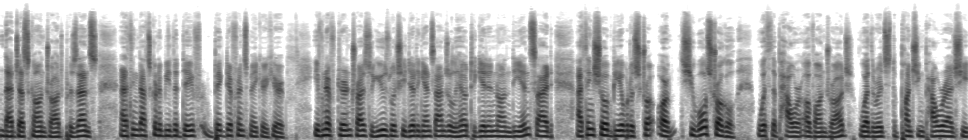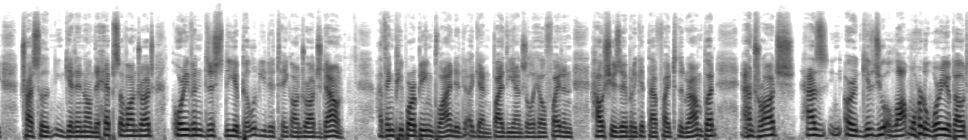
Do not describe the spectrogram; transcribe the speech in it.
that Jessica Andrade presents. And I think that's going to be the big difference maker here. Even if Dern tries to use what she did against Angela Hill to get in on the inside, I think she'll be able to struggle, or she will struggle with the power of Andrade, whether it's the punching power as she tries to get in on the hips of Andrade, or even just the ability to take Andrade down. I think people are being blinded again by the Angela Hill fight and how she was able to get that fight to the ground. But Andrade has or gives you a lot more to worry about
